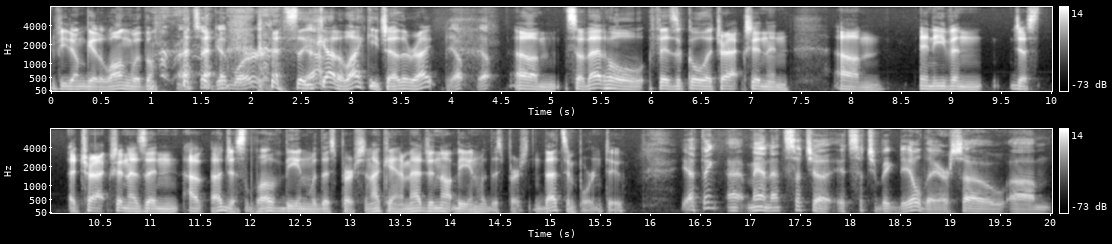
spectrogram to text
if you don't get along with them. That's a good word. so yeah. you got to like each other, right? Yep, yep. Um, so that whole physical attraction and um, and even just attraction, as in I, I, just love being with this person. I can't imagine not being with this person. That's important too. Yeah, I think, uh, man, that's such a it's such a big deal there. So um,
